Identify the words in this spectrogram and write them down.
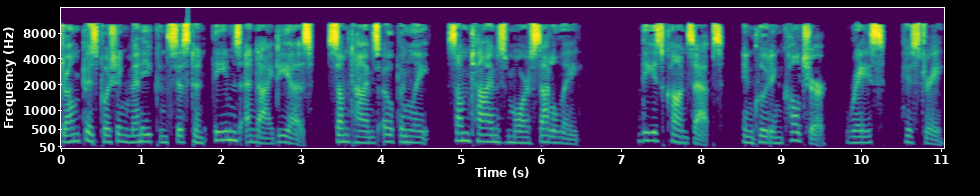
Trump is pushing many consistent themes and ideas, sometimes openly, sometimes more subtly. These concepts, including culture, race, history,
